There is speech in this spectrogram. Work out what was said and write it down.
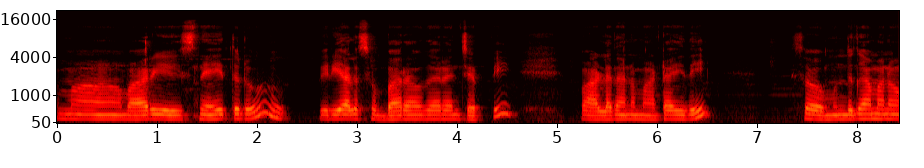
మా వారి స్నేహితుడు పిరియాల సుబ్బారావు గారు అని చెప్పి వాళ్ళదన్నమాట ఇది. సో ముందుగా మనం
